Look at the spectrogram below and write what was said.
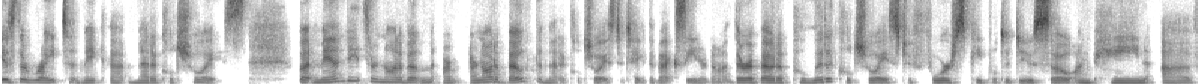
is the right to make that medical choice. But mandates are not about are, are not about the medical choice to take the vaccine or not. They're about a political choice to force people to do so on pain of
